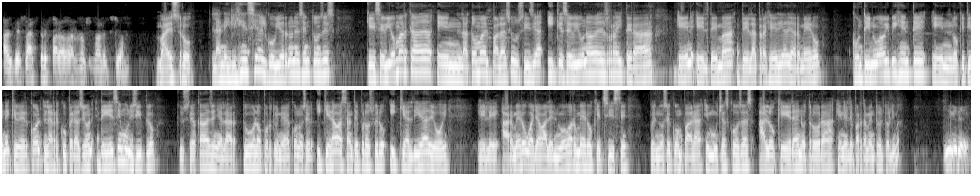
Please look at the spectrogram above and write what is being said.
al desastre para darnos una lección. Maestro, la negligencia del gobierno en ese entonces que se vio marcada en la toma del Palacio de Justicia y que se vio una vez reiterada en el tema de la tragedia de Armero, continúa hoy vigente en lo que tiene que ver con la recuperación de ese municipio que usted acaba de señalar, tuvo la oportunidad de conocer y que era bastante próspero y que al día de hoy el eh, Armero Guayabal, el nuevo Armero que existe, pues no se compara en muchas cosas a lo que era en otra hora en el departamento del Tolima? Mire,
